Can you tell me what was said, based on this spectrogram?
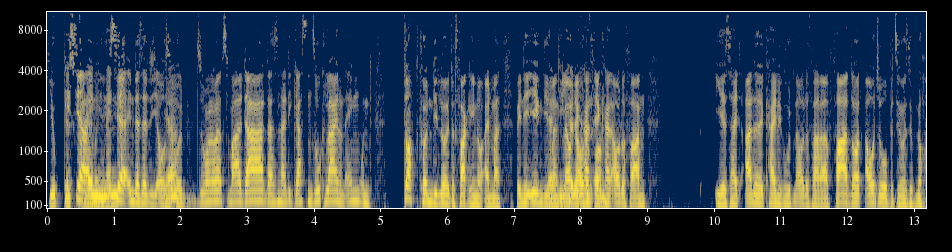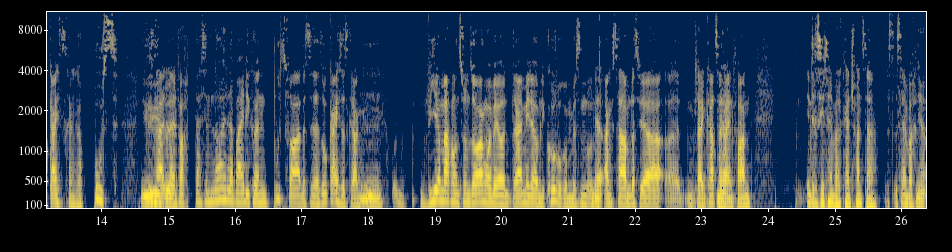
juckt ist ja, kein ist Mensch. ja in der natürlich auch Ja. so. Zumal zumal da, da sind halt die Gassen so klein und eng und dort können die Leute fucking noch einmal, wenn ihr irgendjemand Ja, glaubt, er kann, Auto er fahren. kann Auto fahren, ihr seid alle keine guten Autofahrer. Fahr dort Auto, beziehungsweise noch geisteskranker Bus. Das sind halt einfach, das sind Leute dabei, die können Bus fahren, das ist ja so geisteskrank. Mhm. Und wir machen uns schon Sorgen, weil wir drei Meter um die Kurve rum müssen und Ja. Angst haben, dass wir äh, einen kleinen Kratzer Ja. reinfahren. Interessiert einfach kein Schwanz da. Es ist einfach, Ja.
